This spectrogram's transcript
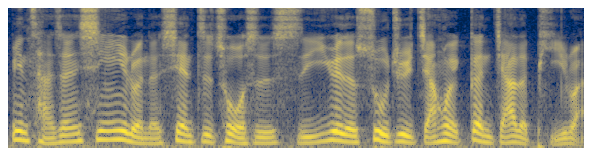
并产生新一轮的限制措施，十一月的数据将会更加的疲软。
